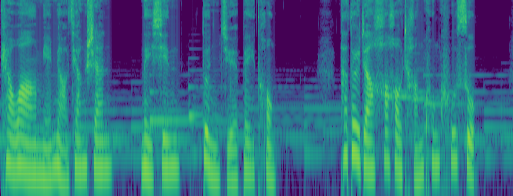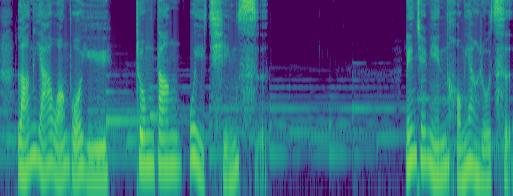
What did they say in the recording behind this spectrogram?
眺望绵渺江山，内心顿觉悲痛。他对着浩浩长空哭诉：“狼牙王伯瑜。”终当为情死。林觉民同样如此，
